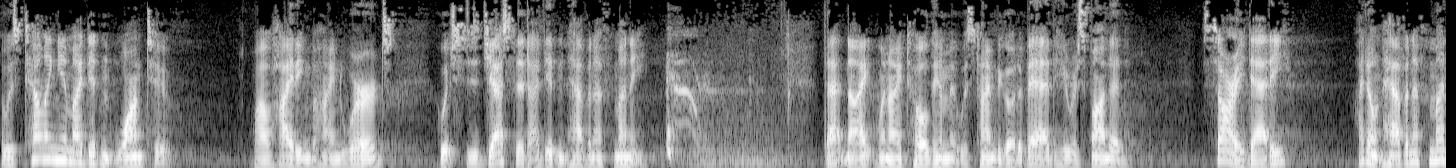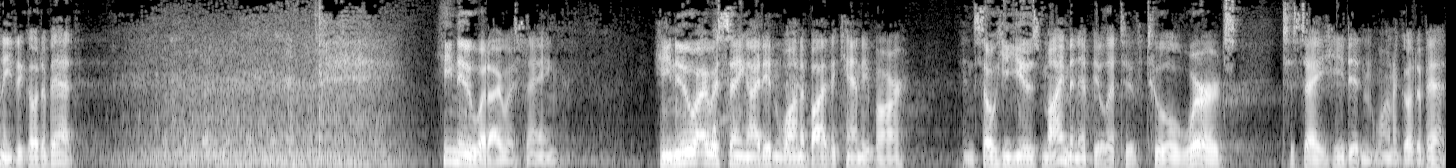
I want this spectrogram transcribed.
I was telling him I didn't want to, while hiding behind words which suggested I didn't have enough money. That night, when I told him it was time to go to bed, he responded, Sorry, Daddy, I don't have enough money to go to bed. he knew what I was saying. He knew I was saying I didn't want to buy the candy bar. And so he used my manipulative tool words to say he didn't want to go to bed.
